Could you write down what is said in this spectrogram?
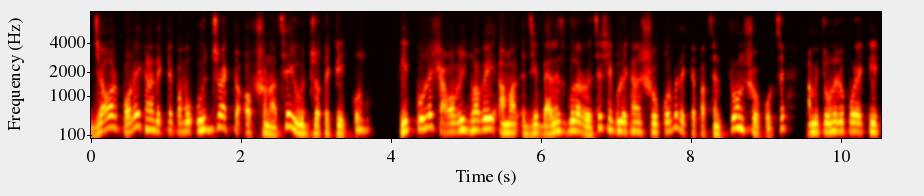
যাওয়ার পরে এখানে দেখতে পাবো উইথড্র একটা অপশন আছে। এই উইথড্রতে ক্লিক করব। ক্লিক করলে স্বাভাবিকভাবেই আমার যে ব্যালেন্সগুলো রয়েছে সেগুলো এখানে শো করবে। দেখতে পাচ্ছেন টোন শো করছে। আমি টোনের উপরে ক্লিক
